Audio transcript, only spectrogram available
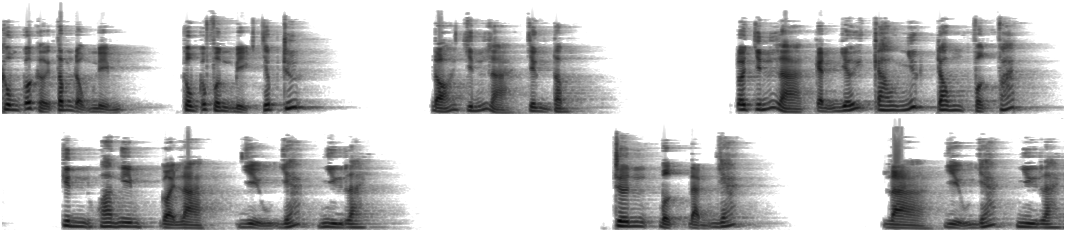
không có khởi tâm động niệm, không có phân biệt chấp trước. Đó chính là chân tâm. Đó chính là cảnh giới cao nhất trong phật pháp. Kinh hoa nghiêm gọi là diệu giác như lai. Trên bậc đẳng giác là diệu giác như lai.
